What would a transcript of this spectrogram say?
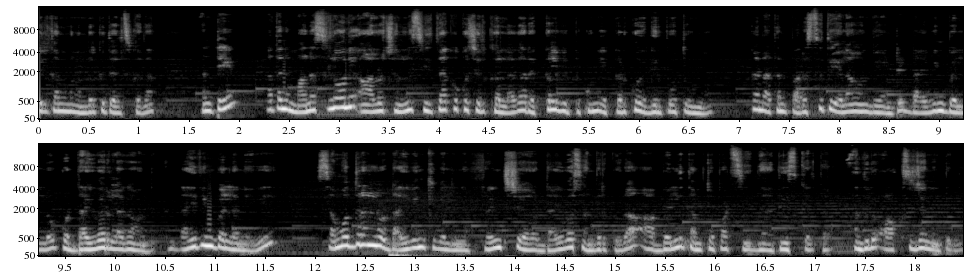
చిలుక అని మనందరికీ తెలుసు కదా. అంటే అతని మనసులోని ఆలోచనలు సీతాకొక చిలుకలాగా రెక్కలు విప్పుకుని ఎక్కడికో ఎగిరిపోతూ ఉన్నాయి కానీ అతని పరిస్థితి ఎలా ఉంది అంటే డైవింగ్ బెల్లో ఒక డైవర్ లాగా ఉంది. డైవింగ్ బెల్ అనేది సముద్రంలో డైవింగ్కి వెళ్ళిన ఫ్రెంచ్ డైవర్స్ అందరు కూడా ఆ బెల్ని తమతో పాటు తీసుకెళ్తారు. అందులో ఆక్సిజన్ ఉంటుంది.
